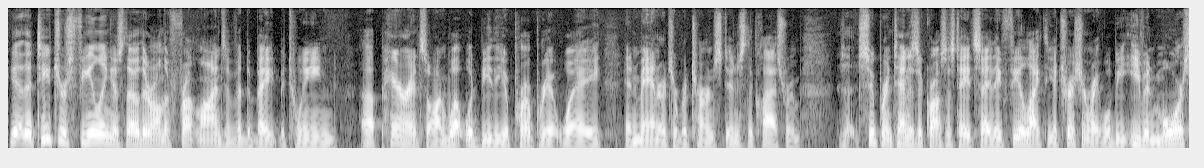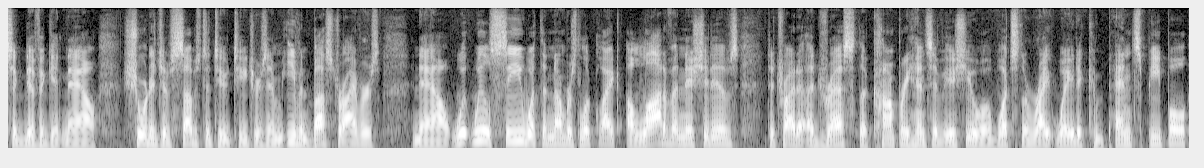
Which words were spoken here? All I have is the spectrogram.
Yeah, the teachers feeling as though they're on the front lines of a debate between uh, parents on what would be the appropriate way and manner to return students to the classroom superintendents across the state say they feel like the attrition rate will be even more significant now, shortage of substitute teachers and even bus drivers now. We'll see what the numbers look like. A lot of initiatives to try to address the comprehensive issue of what's the right way to compense people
